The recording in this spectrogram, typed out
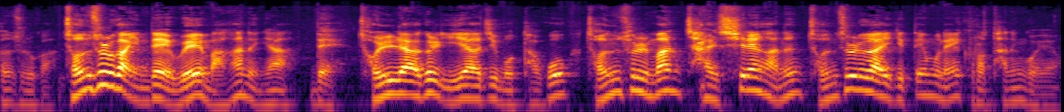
전술가. 전술가인데 왜 망하느냐? 네. 전략을 이해하지 못하고 전술만 잘 실행하는 전술가이기 때문에 그렇다는 거예요.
